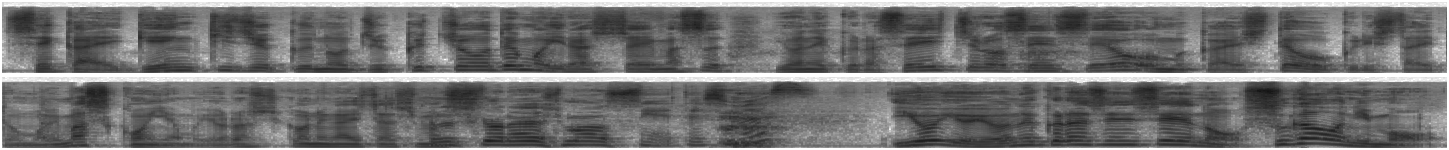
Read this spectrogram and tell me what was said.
世界元気塾の塾長でもいらっしゃいます、米倉誠一郎先生をお迎えしてお送りしたいと思います。今夜もよろしくお願いいたしますよろし。くお願いしますお願い。いたします。いよいよ米倉先生の素顔にも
